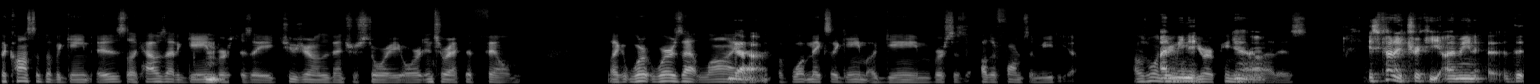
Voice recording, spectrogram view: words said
the concept of a game is. Like how is that a game Mm. versus a choose your own adventure story or an interactive film? Like where where's that line Yeah. of what makes a game a game versus other forms of media? I was wondering mean, what it- your opinion yeah. on that is. It's kind of tricky. I mean, uh, the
